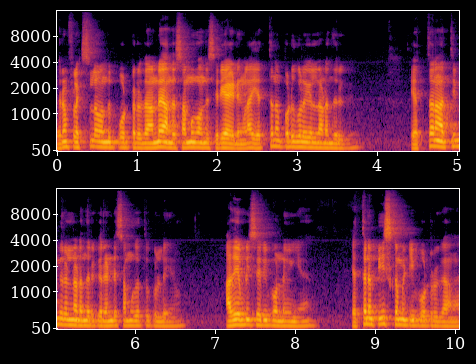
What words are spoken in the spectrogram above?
வெறும் ஃப்ளெக்ஸில் வந்து போட்டுறதாண்டு அந்த சமூகம் வந்து சரியாயிடுங்களா? எத்தனை படுகொலைகள் நடந்திருக்கு? எத்தனை அத்துமீறல் நடந்திருக்கு ரெண்டு சமூகத்துக்குள்ளேயும்? அதை எப்படி சரி பண்ணுவீங்க? எத்தனை பீஸ் கமிட்டி போட்டிருக்காங்க?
